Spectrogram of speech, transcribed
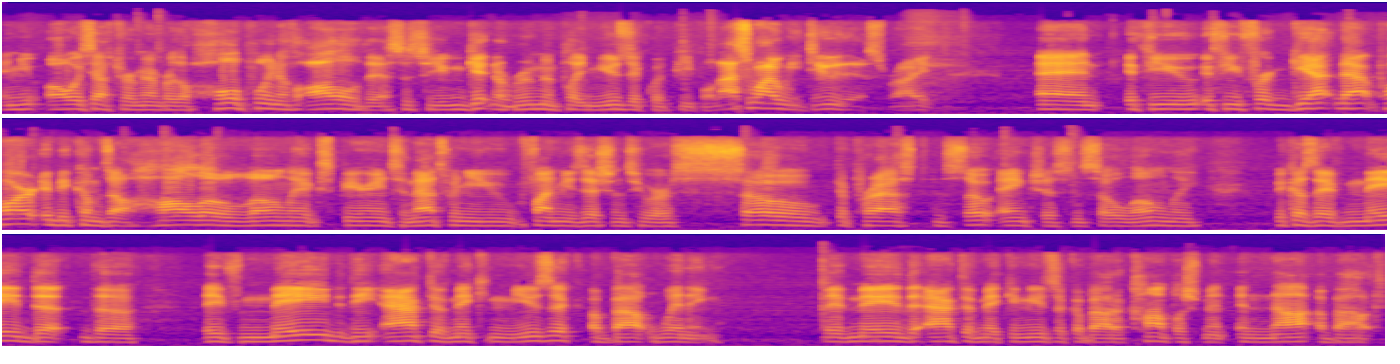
and you always have to remember the whole point of all of this is so you can get in a room and play music with people. That's why we do this right and if you if you forget that part it becomes a hollow lonely experience. And that's when you find musicians who are so depressed and so anxious and so lonely because they've made the the they've made the act of making music about winning. They've made the act of making music about accomplishment and not about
